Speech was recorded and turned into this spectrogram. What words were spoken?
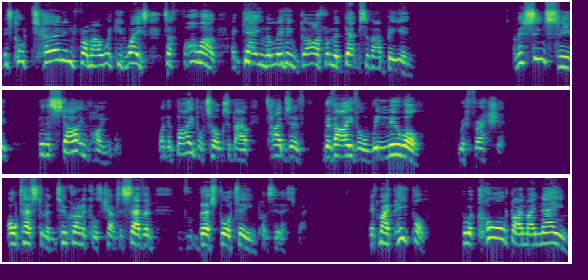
It's called turning from our wicked ways to follow again the living God from the depths of our being. And this seems to be the starting point when the Bible talks about times of revival, renewal, refreshing. Old Testament, 2 Chronicles chapter 7, verse 14 puts it this way If my people who are called by my name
